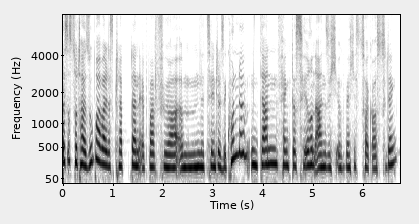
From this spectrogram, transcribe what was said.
Das ist total super, weil das klappt dann etwa für ähm, eine Zehntelsekunde und dann fängt das Hirn an, sich irgendwelches Zeug auszudenken.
